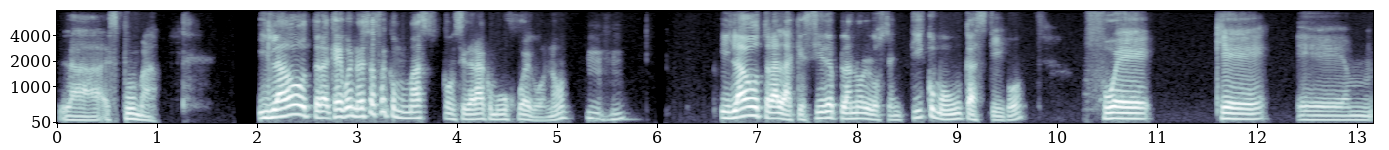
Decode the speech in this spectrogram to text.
la espuma. Y la otra, que bueno, esa fue como más considerada como un juego, ¿no? Y la otra, la que sí de plano lo sentí como un castigo, fue que em,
